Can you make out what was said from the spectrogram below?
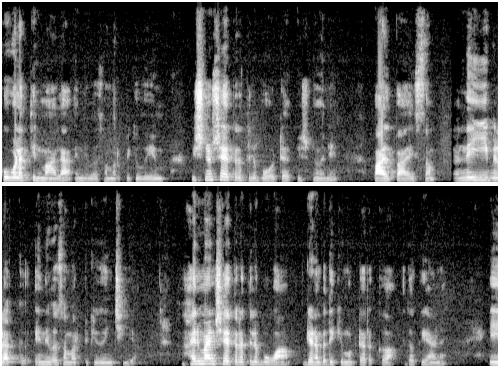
കൂവളത്തിൻ മാല എന്നിവ സമർപ്പിക്കുകയും വിഷ്ണു ക്ഷേത്രത്തിൽ പോയിട്ട് വിഷ്ണുവിന് പാൽപ്പായസം നെയ്യ് വിളക്ക് എന്നിവ സമർപ്പിക്കുകയും ചെയ്യാം. ഹനുമാൻ ക്ഷേത്രത്തിൽ പോവാം ഗണപതിക്ക് മുട്ടിറക്കുക ഇതൊക്കെയാണ് ഈ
